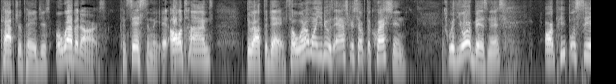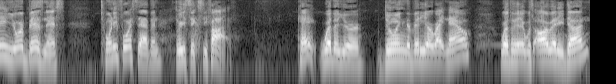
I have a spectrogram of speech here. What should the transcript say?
capture pages, or webinars consistently at all times throughout the day. So what I want you to do is ask yourself the question with your business, are people seeing your business 24 7, 365? Okay. Whether you're doing the video right now, whether it was already done,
